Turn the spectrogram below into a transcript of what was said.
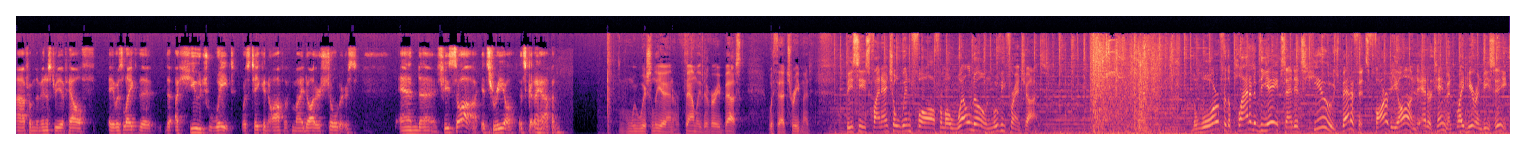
uh, from the Ministry of Health, it was like the, the, a huge weight was taken off of my daughter's shoulders. And uh, she saw it's real, it's going to happen. We wish Leah and her family their very best with that treatment. BC's financial windfall from a well known movie franchise. The war for the planet of the apes and its huge benefits far beyond entertainment right here in BC.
